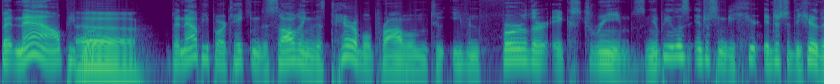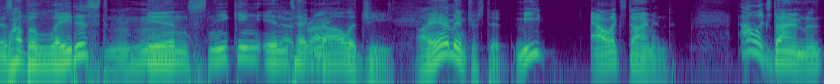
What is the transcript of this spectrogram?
But now people. Uh, But now people are taking to solving this terrible problem to even further extremes. And you'll be interesting to hear, interested to hear this. wow, the latest in sneaking in Mm-hmm. That's right. technology. I am interested. Meet Alex Diamond. Alex Diamond,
